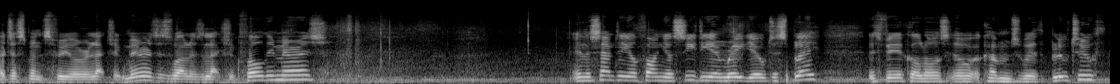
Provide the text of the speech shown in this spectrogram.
adjustments for your electric mirrors as well as electric folding mirrors. In the centre you'll find your CD and radio display. This vehicle also comes with Bluetooth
